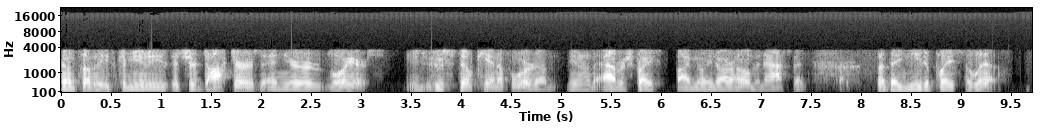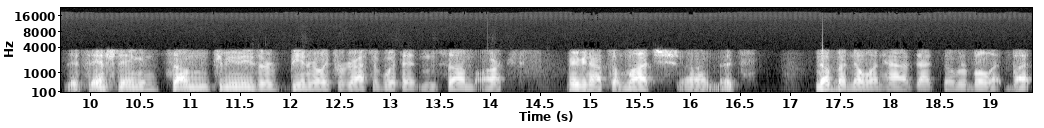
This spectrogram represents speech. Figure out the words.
you know, in some of these communities, it's your doctors and your lawyers who still can't afford a you know an average price five million dollar home in Aspen, but they need a place to live. It's interesting, and some communities are being really progressive with it, and some are maybe not so much. Um, it's no, but no one has that silver bullet. But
